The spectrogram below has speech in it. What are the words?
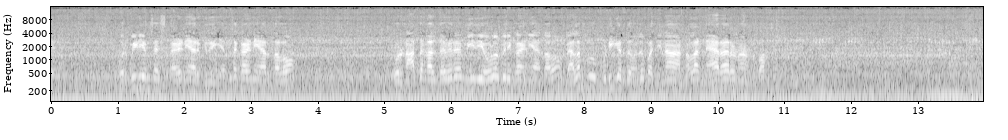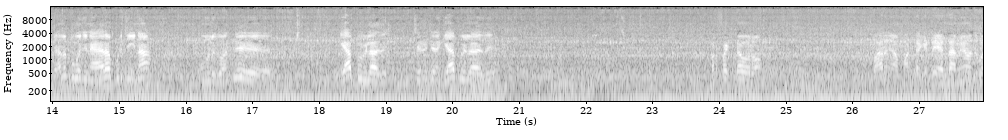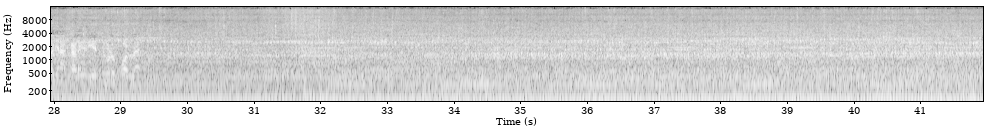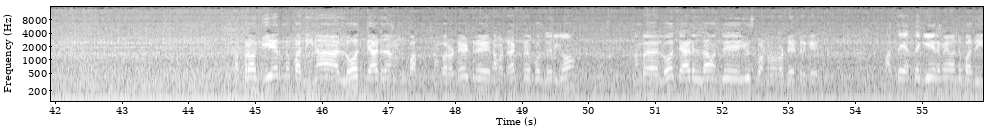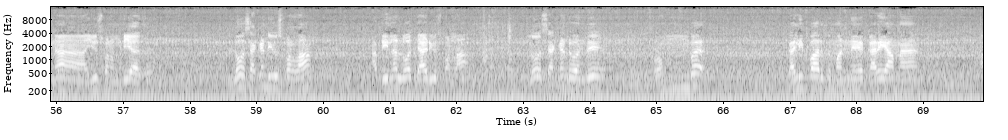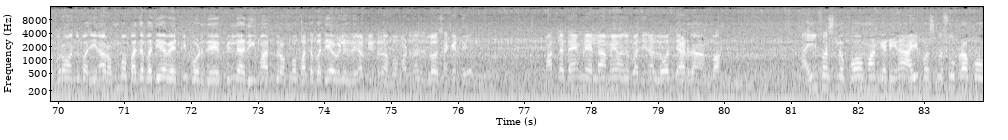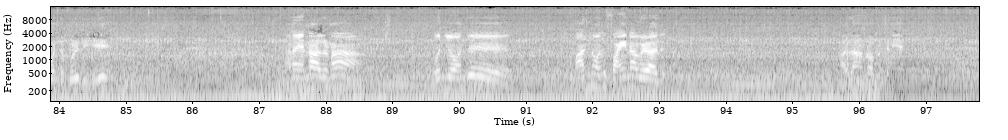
ஒரு மீடியம் சைஸ் கழனியாக இருக்குது. எந்த கழனியாக இருந்தாலும் ஒரு நாத்தங்கால் தவிர மீதி எவ்வளோ பெரிய கழனியாக இருந்தாலும் விளப்பு பிடிக்கிறது வந்து பார்த்தீங்கன்னா நல்லா நேராக இருக்கணும்பா விளப்பு கொஞ்சம் நேராக பிடிச்சிங்கன்னா உங்களுக்கு வந்து கேப்பு விழாது சின்ன சின்ன கேப் விழாது பர்ஃபெக்டாக வரும். பாருங்க மட்டை கிட்ட எல்லாமே வந்து பார்த்தீங்கன்னா கடையில் எத்து கூட போடல. அப்புறம் கியர்னு பார்த்தீங்கன்னா லோ தேர்டு தான்ப்பா நம்ம ரொட்டேட்ரு நம்ம டிராக்டரை பொறுத்த வரைக்கும் நம்ம லோ தேர்டில் தான் வந்து யூஸ் பண்ணுறோம் ரொட்டேட்டருக்கு மற்ற எந்த கியருமே வந்து பார்த்தீங்கன்னா யூஸ் பண்ண முடியாது. லோ செகண்ட் யூஸ் பண்ணலாம். அப்படி இல்லைனா லோ தேர்ட் யூஸ் பண்ணலாம். லோ செகண்ட் வந்து ரொம்ப களிப்பாக இருந்து மண் கரையாமல் அப்புறம் வந்து பார்த்தீங்கன்னா ரொம்ப பத பத்தியாக வெட்டி போடுது. பில்லு அதிகமாக இருந்து ரொம்ப பத பத்தியாக விழுது அப்படின்ற அப்போ மட்டும்தான் இது லோ செகண்டு மற்ற டைமில் எல்லாமே வந்து பார்த்தீங்கன்னா லோ தேர்ட் தான் நண்பா. ஐ ஃபர்ஸ்ட்டில் போகுமான்னு கேட்டிங்கன்னா ஐ ஃபர்ஸ்ட்டில் சூப்பராக போகும் இந்த புழுதிக்கு. ஆனால் என்ன ஆகுன்னா கொஞ்சம் வந்து மண் வந்து ஃபைனாக விழாது. அதுதான் நம்மளோட பிரச்சனையே.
